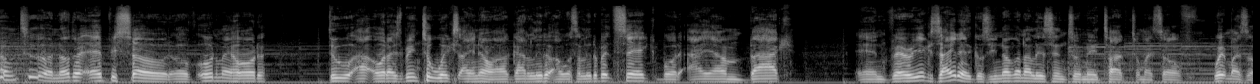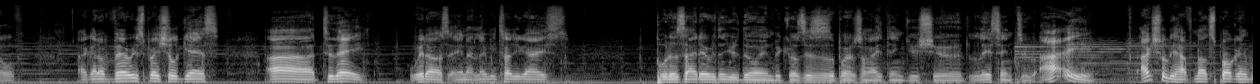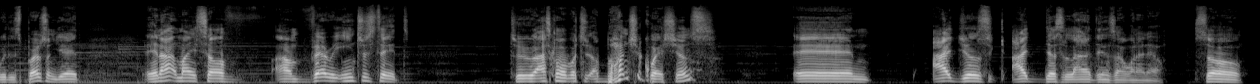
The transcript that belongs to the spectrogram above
welcome to another episode of Un Mejor. Tú, uh, or it's been two weeks. I know I got a little. I was a little bit sick, but I am back and very excited because you're not gonna listen to me talk to myself with myself. I got a very special guest uh, today with us, and uh, let me tell you guys, put aside everything you're doing because this is a person I think you should listen to. I actually have not spoken with this person yet, and I myself I'm very interested to ask him a bunch of questions, and I just I there's a lot of things I want to know. So,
